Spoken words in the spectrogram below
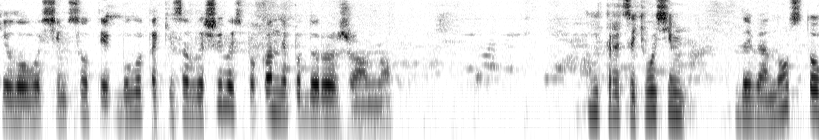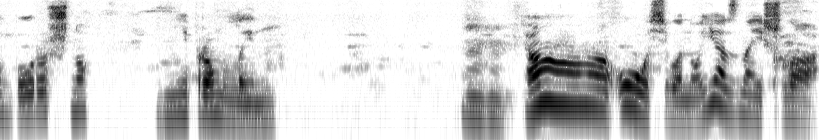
кіло 800. Як було, так і залишилось, поки не подорожало. І 38,90 борошно Дніпромлин. Угу. А, ось воно, я знайшла.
